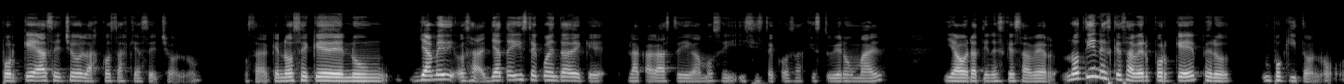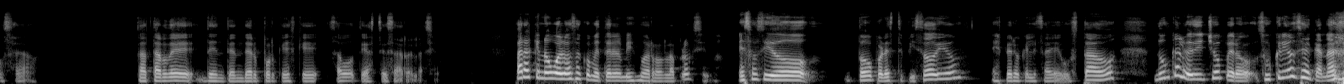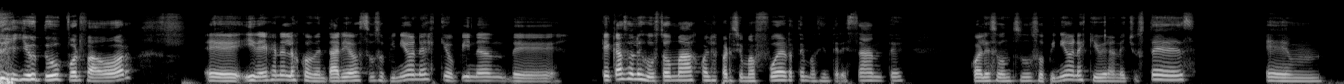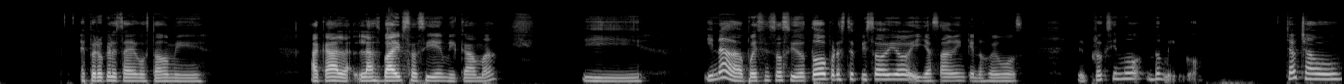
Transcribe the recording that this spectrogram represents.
por qué has hecho las cosas que has hecho, ¿no? O sea, que no se quede en un... Ya me, o sea, ya te diste cuenta de que la cagaste, digamos, y hiciste cosas que estuvieron mal y ahora tienes que saber, no tienes que saber por qué, pero un poquito, ¿no? O sea, tratar de, de entender por qué es que saboteaste esa relación. para que no vuelvas a cometer el mismo error la próxima. Eso ha sido todo por este episodio. Espero que les haya gustado. Nunca lo he dicho, pero suscríbanse al canal de YouTube, por favor. Eh, y dejen en los comentarios sus opiniones, qué opinan de qué caso les gustó más, cuál les pareció más fuerte, más interesante, cuáles son sus opiniones, qué hubieran hecho ustedes. Em, espero que les haya gustado mi acá las vibes así en mi cama. Y, y nada, pues eso ha sido todo por este episodio y ya saben que nos vemos el próximo domingo. Chao, chao.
